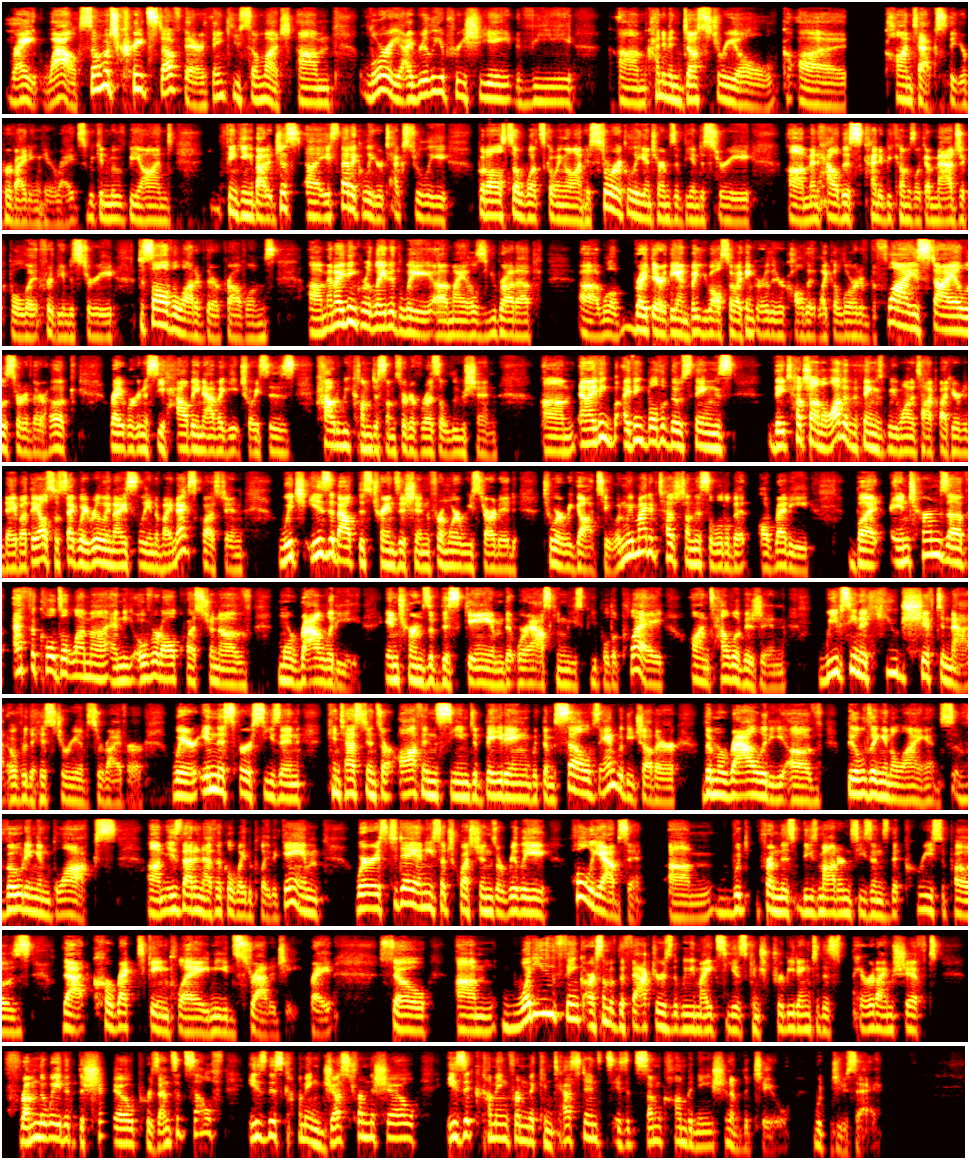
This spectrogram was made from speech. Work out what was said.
Right. Wow. So much great stuff there. Thank you so much. Um, Laurie, I really appreciate the um, kind of industrial uh, context that you're providing here, right? So we can move beyond thinking about it just uh, aesthetically or textually, but also what's going on historically in terms of the industry um, and how this kind of becomes like a magic bullet for the industry to solve a lot of their problems. Um, and I think relatedly, uh, Myles, you brought up. Uh, well, right there at the end, but you also, I think, earlier called it like a Lord of the Flies style is sort of their hook, right? We're going to see how they navigate choices. How do we come to some sort of resolution? Um, and I think I think both of those things they touch on a lot of the things we want to talk about here today, but they also segue really nicely into my next question, which is about this transition from where we started to where we got to. And we might have touched on this a little bit already, but in terms of ethical dilemma and the overall question of morality in terms of this game that we're asking these people to play on television, we've seen a huge shift in that over the history of Survivor, where in this first season, contestants are often seen debating with themselves and with each other the morality of building an alliance, voting in blocks. Um, is that an ethical way to play the game? Whereas today, any such questions are really wholly absent um, from this, these modern seasons that presuppose that correct gameplay needs strategy, right? So, um, what do you think are some of the factors that we might see as contributing to this paradigm shift from the way that the show presents itself? Is this coming just from the show? Is it coming from the contestants? Is it some combination of the two, would you say?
